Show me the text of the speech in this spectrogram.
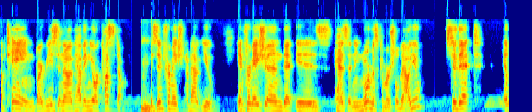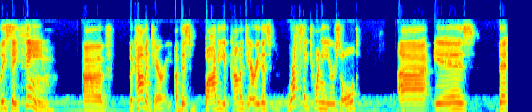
obtain by reason of having your custom mm. is information about you. Information that is has an enormous commercial value, so that at least a theme of the commentary of this body of commentary that's roughly 20 years old uh, is that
